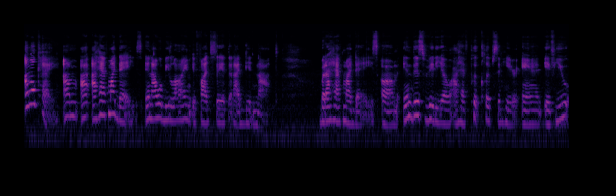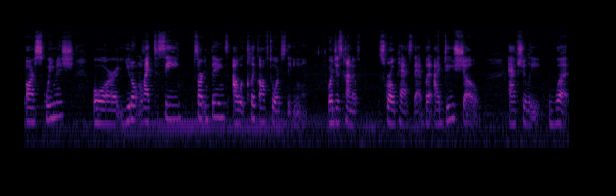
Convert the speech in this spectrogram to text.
I'm okay. I'm, I, I have my days and I would be lying if I'd said that I did not but I have my days. Um, in this video, I have put clips in here, and if you are squeamish or you don't like to see certain things, I would click off towards the end or just kind of scroll past that. But I do show actually what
